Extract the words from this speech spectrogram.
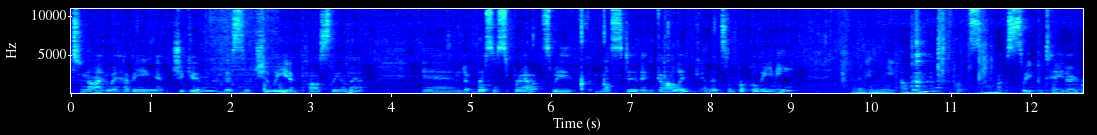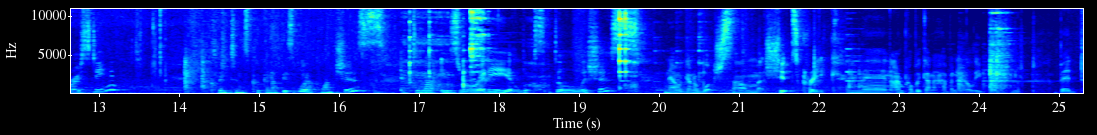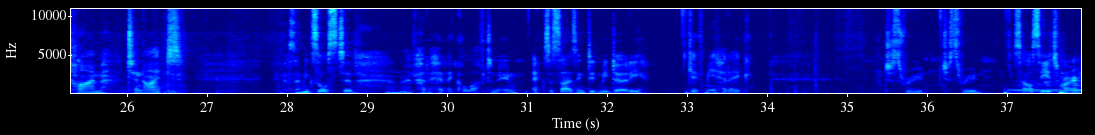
Tonight we're having chicken. There's some chili and parsley on it and Brussels sprouts with mustard and garlic and then some broccolini. And then in the oven, I've got some sweet potato roasting. Clinton's cooking up his work lunches. Dinner is ready. It looks delicious. Now we're gonna watch some Schitt's Creek. And then I'm probably gonna have an early bed bedtime tonight because I'm exhausted. And I've had a headache all afternoon. Exercising did me dirty, gave me a headache. Just rude, just rude. So I'll see you tomorrow.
